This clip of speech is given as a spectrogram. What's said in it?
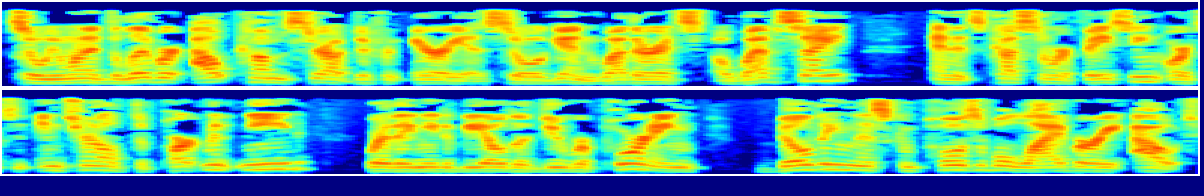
So we want to deliver outcomes throughout different areas. So again, whether it's a website and it's customer facing or it's an internal department need where they need to be able to do reporting, building this composable library out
